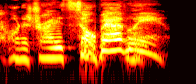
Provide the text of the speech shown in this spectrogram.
I want to try it so badly.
